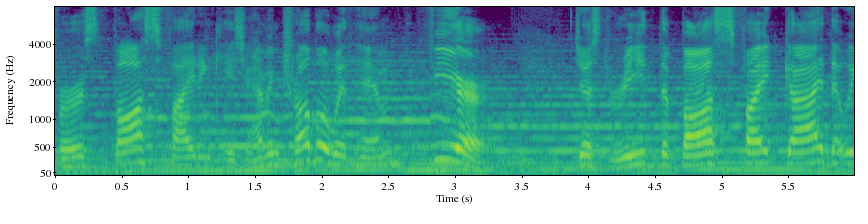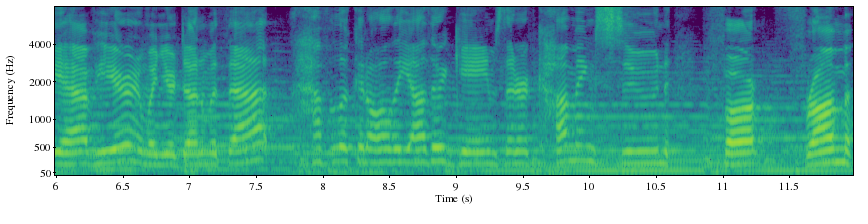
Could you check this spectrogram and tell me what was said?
first boss fight in case you're having trouble with him. Fear. Just read the boss fight guide that we have here, and when you're done with that, have a look at all the other games that are coming soon for, from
